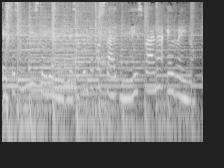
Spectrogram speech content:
Este es un ministerio de la Iglesia Pentecostal Unida Hispana El Reino.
